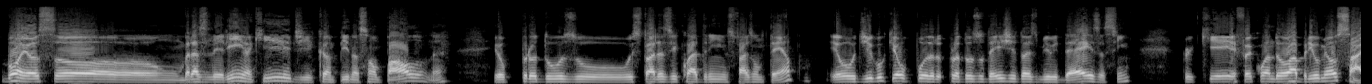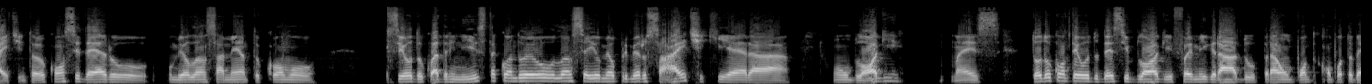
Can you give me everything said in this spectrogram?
Bom, eu sou um brasileirinho aqui de Campinas, São Paulo, né? Eu produzo histórias e quadrinhos faz um tempo. Eu digo que eu produzo desde 2010, assim, porque foi quando eu abri o meu site. Então eu considero o meu lançamento como pseudo quadrinista quando eu lancei o meu primeiro site, que era um blog, mas todo o conteúdo desse blog foi migrado para um.com.br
